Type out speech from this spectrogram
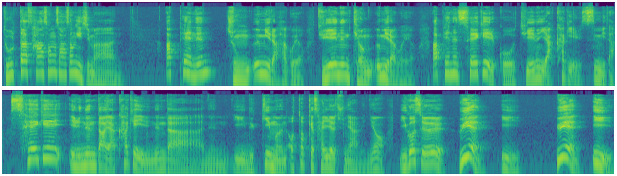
둘 다 사성사성이지만 앞에는 중음이라 하고요. 뒤에는 경음이라고 해요. 앞에는 세게 읽고 뒤에는 약하게 읽습니다. 세게 읽는다, 약하게 읽는다는 이 느낌은 어떻게 살려주냐 하면요. 이것을 위엔 이, 위엔 이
